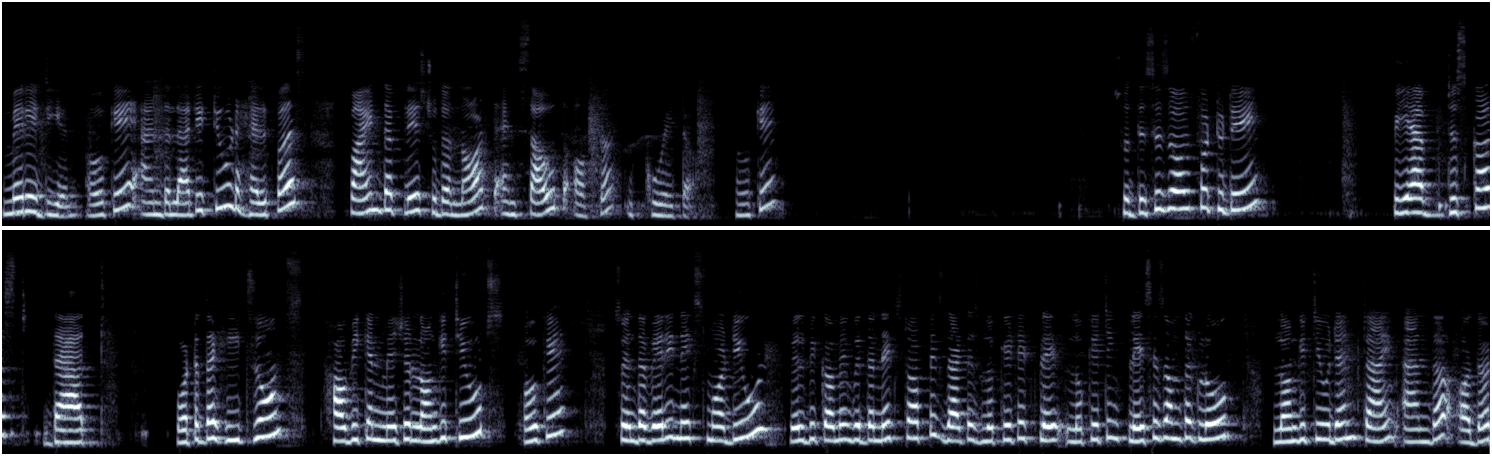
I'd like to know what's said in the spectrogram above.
meridian. Okay. And the latitude help us find the place to the north and south of the equator. Okay. So this is all for today we have discussed that what are the heat zones how we can measure longitudes okay? So in the very next module we'll be coming with the next topics that is located pla locating places on the globe longitude and time and the other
